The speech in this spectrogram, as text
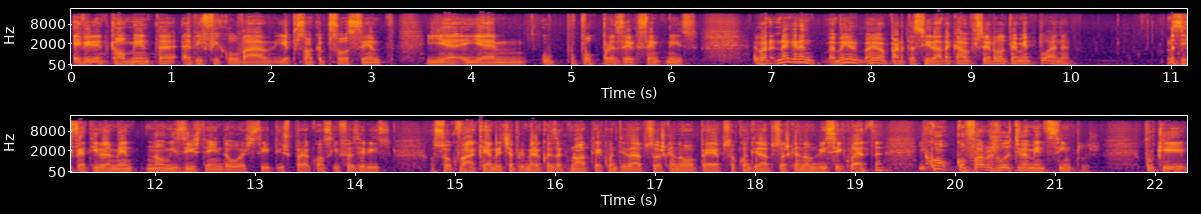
é evidente que aumenta a dificuldade e a pressão que a pessoa sente e, a, e a, o, o, pouco prazer que sente nisso. Agora, na grande, a maior, a maior parte da cidade acaba por ser relativamente plana. Mas efetivamente não existem ainda hoje sítios para conseguir fazer isso. O pessoa que vai a Cambridge, a primeira coisa que nota é a quantidade de pessoas que andam a pé, a quantidade de pessoas que andam de bicicleta e com, com formas relativamente simples. Porque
